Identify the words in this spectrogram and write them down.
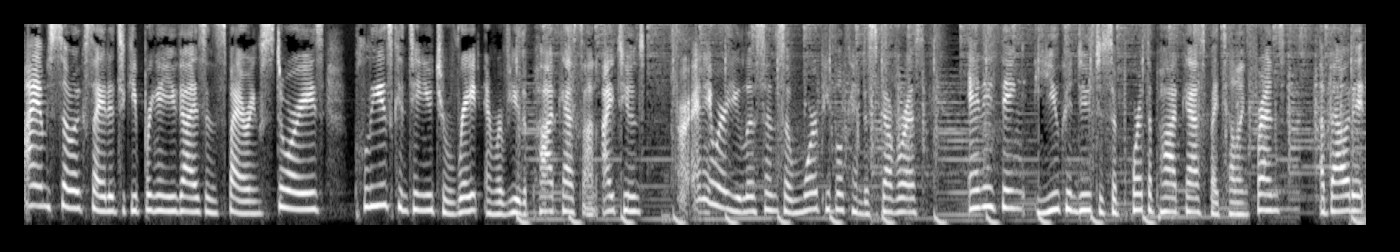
I am so excited to keep bringing you guys inspiring stories. Please continue to rate and review the podcast on iTunes or anywhere you listen so more people can discover us. Anything you can do to support the podcast by telling friends about it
